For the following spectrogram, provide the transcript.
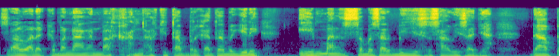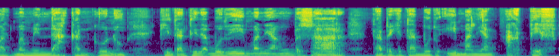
selalu ada kemenangan bahkan Alkitab berkata begini iman sebesar biji sesawi saja dapat memindahkan gunung. Kita tidak butuh iman yang besar, tapi kita butuh iman yang aktif.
